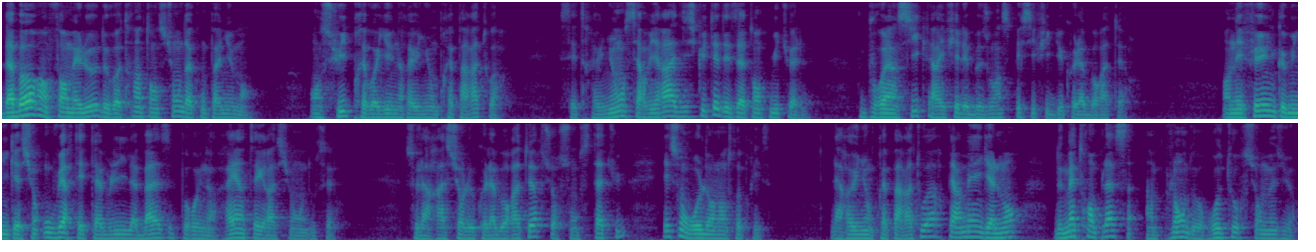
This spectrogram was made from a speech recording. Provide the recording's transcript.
D'abord, informez-le de votre intention d'accompagnement. Ensuite, prévoyez une réunion préparatoire. Cette réunion servira à discuter des attentes mutuelles. Vous pourrez ainsi clarifier les besoins spécifiques du collaborateur. En effet, une communication ouverte établit la base pour une réintégration en douceur. Cela rassure le collaborateur sur son statut et son rôle dans l'entreprise. La réunion préparatoire permet également de mettre en place un plan de retour sur mesure.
